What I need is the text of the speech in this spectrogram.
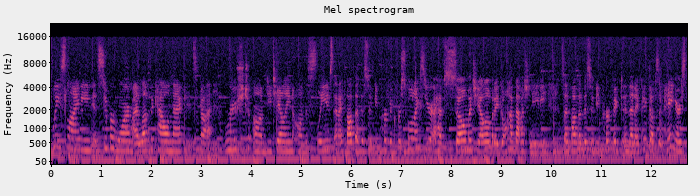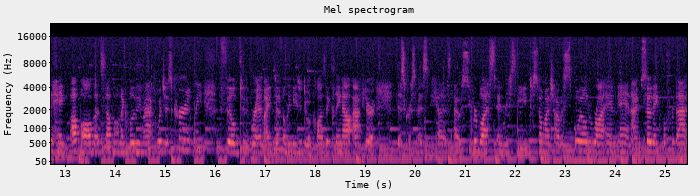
fleece lining, it's super warm, I love the cowl neck, it's got ruched um, detailing on the sleeves, and I thought that this would be perfect for school next year. I have so much yellow, but I don't have that much navy, so I thought that this would be perfect, and then I picked up some hangers to hang up all that stuff on my clothing rack, which is currently filled to the brim. I definitely need to do a closet clean out after this Christmas because I was super blessed and received so much. I was spoiled, rotten, and I'm so thankful for that.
